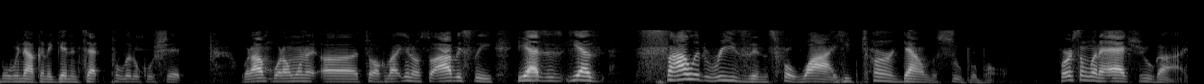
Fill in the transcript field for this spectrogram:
But we're not gonna get into that political shit. What I what I want to uh talk about, you know, so obviously he has his, he has solid reasons for why he turned down the Super Bowl. First, I'm going to ask you guys:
